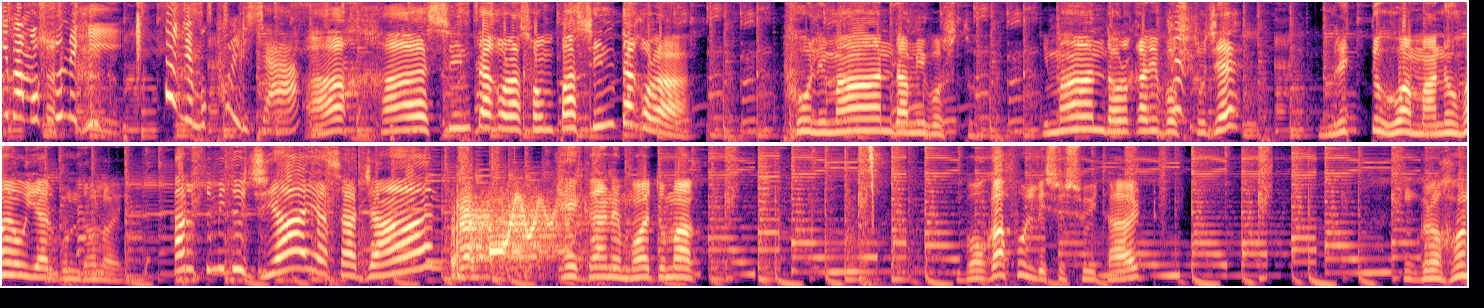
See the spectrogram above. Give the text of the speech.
কিবা মস্তো নেকি? যে মোক ফুল দিছা? আহা চিন্তা কৰা চম্পা চিন্তা কৰা। ফুল ইমান দামী বস্তু ইমান দৰকাৰী বস্তু যে মৃত্যু হোৱা মানুহেও ইয়াৰ গোন্ধ লয়। আৰু তুমিতো জীয়াই আছা জান। সেইকাৰণে মই তোমাক বগা ফুল দিছো চুইট হাৰ্ট গ্ৰহণ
